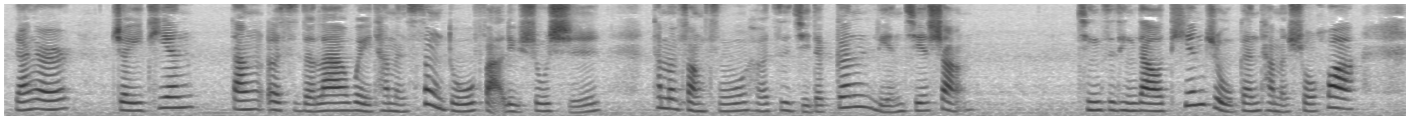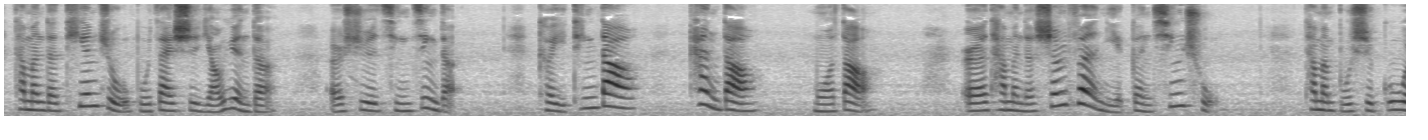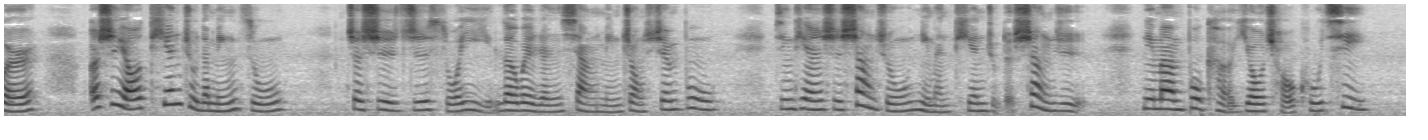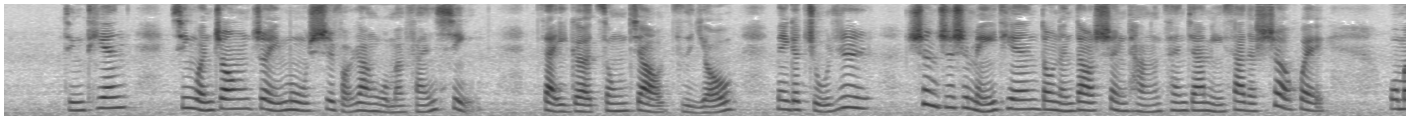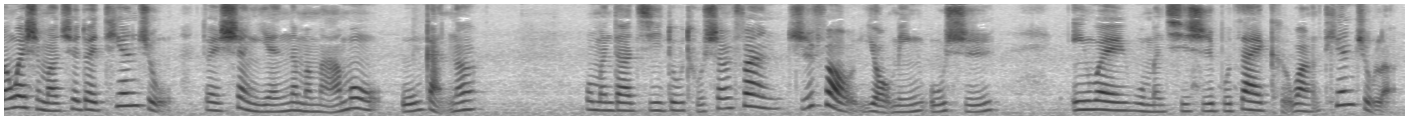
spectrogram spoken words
然而，这一天，当厄斯德拉为他们诵读法律书时，他们仿佛和自己的根连接上，亲自听到天主跟他们说话。他们的天主不再是遥远的。而是亲近的，可以听到、看到、摸到，而他们的身份也更清楚。他们不是孤儿，而是由天主的民族。这是之所以乐为人向民众宣布：今天是上主你们天主的圣日，你们不可忧愁哭泣。今天经文中这一幕是否让我们反省？在一个宗教自由、每个主日，甚至是每一天都能到圣堂参加弥撒的社会，我们为什么却对天主、对圣言那么麻木无感呢？我们的基督徒身份只否有名无实？因为我们其实不再渴望天主了。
